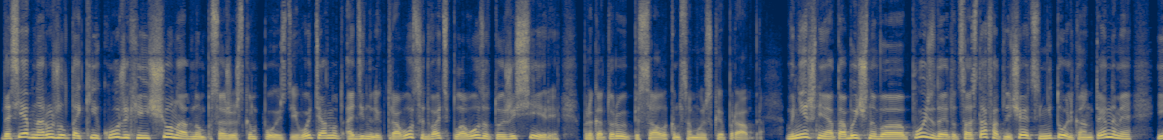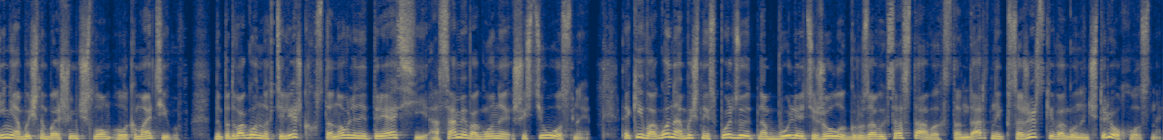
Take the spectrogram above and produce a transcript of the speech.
Досье обнаружил такие кожухи еще на одном пассажирском поезде. Его тянут один электровоз и два тепловоза той же серии, про которую писала «Комсомольская правда». Внешне от обычного поезда этот состав отличается не только антеннами и необычно большим числом локомотивов. На подвагонных тележках установлены три оси, а сами вагоны шестиосные. Такие вагоны обычно используют на более тяжелых грузовых составах. Стандартные пассажирские вагоны трехосные.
